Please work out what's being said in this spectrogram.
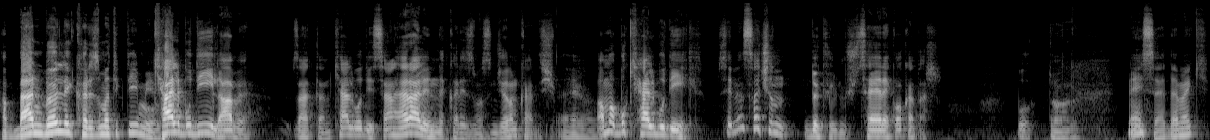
Ha, ben böyle karizmatik değil miyim? Kel bu değil abi. Zaten kel bu değil. Sen her halinde karizmasın canım kardeşim. Eyvallah. Ama bu kel bu değil. Senin saçın dökülmüş. Seyrek o kadar. Doğru. Neyse demek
